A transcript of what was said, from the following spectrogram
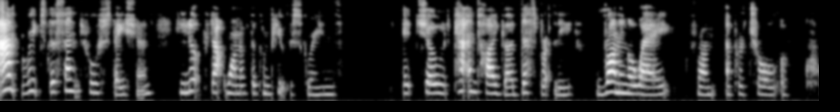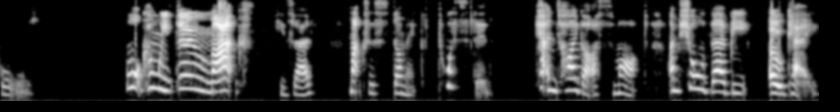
Ant reached the central station, he looked at one of the computer screens. It showed Cat and Tiger desperately running away from a patrol of Krools. What can we do, Max? he said. Max's stomach twisted. Cat and Tiger are smart. I'm sure they'll be okay.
